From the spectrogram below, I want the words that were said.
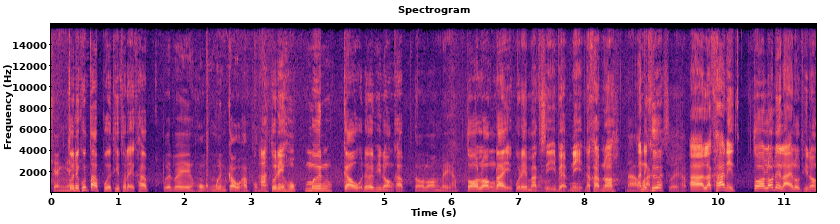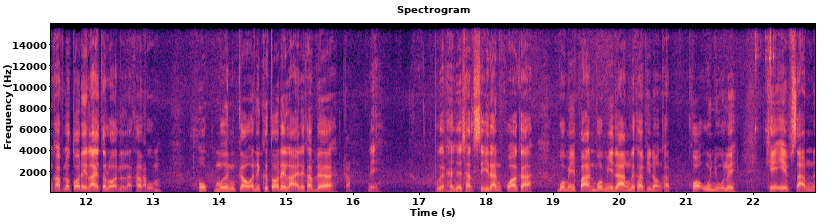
แข็งๆเงี้ตัวนี้คุณตาเปิดที่เท่าไหร่ครับเปิดไว้หกหมื่นเก่าครับผมอะตัวนี้หกหมื่นเก้าเด้อพี่น้องครับต่อร่องได้ครับต่อรองได้ผู้ใดมักสีแบบนี้นะครับเนาะหน้าอันนี้หวานคือหน้าสวยครับอ่าราคานี่ต่อเราได้หลายโหลดพี่น้องครับแล้วต่อได้หลายตลอดนั่นแหละครับครับผมหกหมื่นเก้าอันนี้คือต่อได้หลายนะครับเด้อครับนี่เปิดให้ชัดสีด้านขวากะบ่มีปานบ่มีดังเด้อครับพี่น้องครับ ข้ออูอยู่เลย KF31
